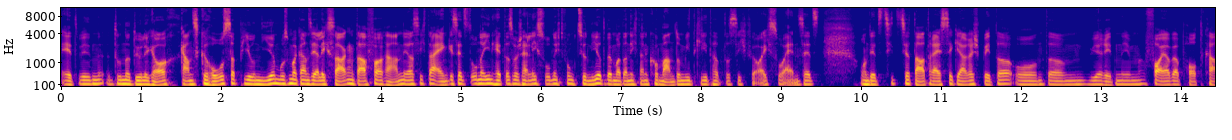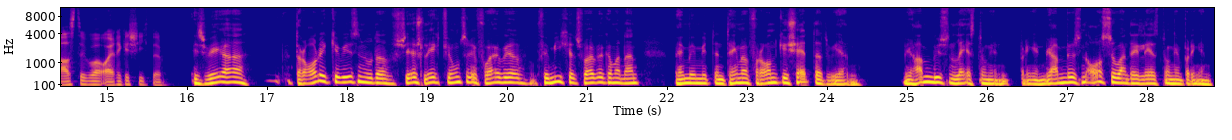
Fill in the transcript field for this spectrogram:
Edwin, du natürlich auch ganz großer Pionier, muss man ganz ehrlich sagen, da voran, ja, sich da eingesetzt. Ohne ihn hätte das wahrscheinlich so nicht funktioniert, wenn man da nicht ein Kommandomitglied hat, das sich für euch so einsetzt. Und jetzt sitzt ihr da 30 Jahre später und ähm, wir reden im Feuerwehr-Podcast über eure Geschichte. Es wäre traurig gewesen oder sehr schlecht für unsere Feuerwehr, für mich als Feuerwehrkommandant, wenn wir mit dem Thema Frauen gescheitert wären. Wir haben müssen Leistungen bringen, wir haben müssen außerordentliche Leistungen bringen,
